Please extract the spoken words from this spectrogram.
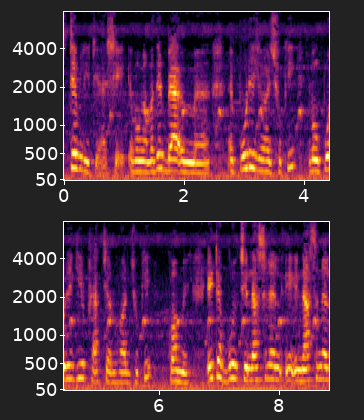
স্টেবিলিটি আসে এবং আমাদের পড়ে যাওয়ার ঝুঁকি এবং পড়ে গিয়ে ফ্র্যাকচার হওয়ার ঝুঁকি কমে। এটা বলছে national national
